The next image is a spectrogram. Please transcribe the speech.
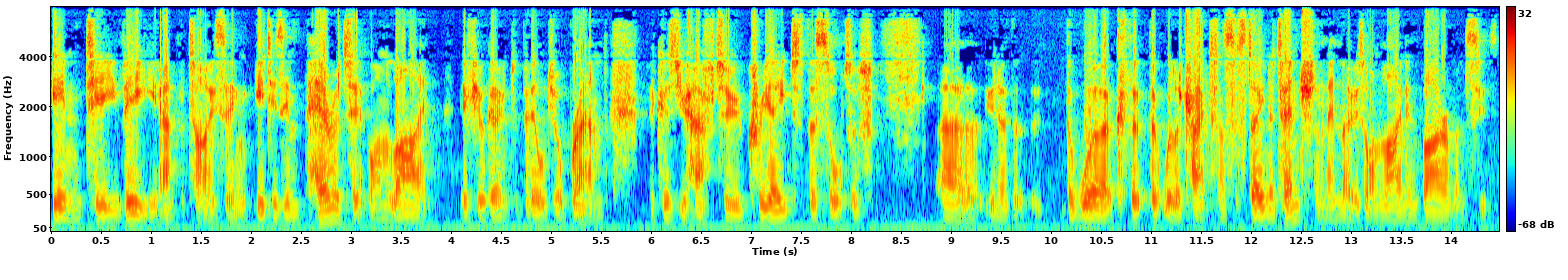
in TV advertising, it is imperative online if you're going to build your brand because you have to create the sort of uh, you know the, the work that, that will attract and sustain attention in those online environments. It's,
